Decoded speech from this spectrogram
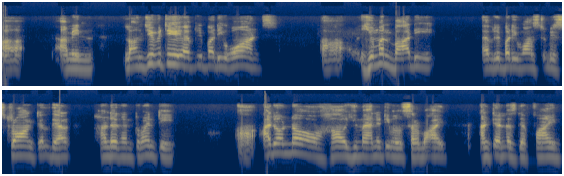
Uh, I mean, longevity everybody wants. Uh, human body, everybody wants to be strong till they're 120. Uh, I don't know how humanity will survive until as they find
